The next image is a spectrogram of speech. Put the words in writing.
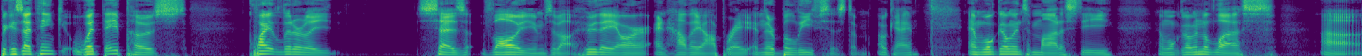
because I think what they post quite literally says volumes about who they are and how they operate and their belief system. Okay. And we'll go into modesty and we'll go into lust. Uh,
